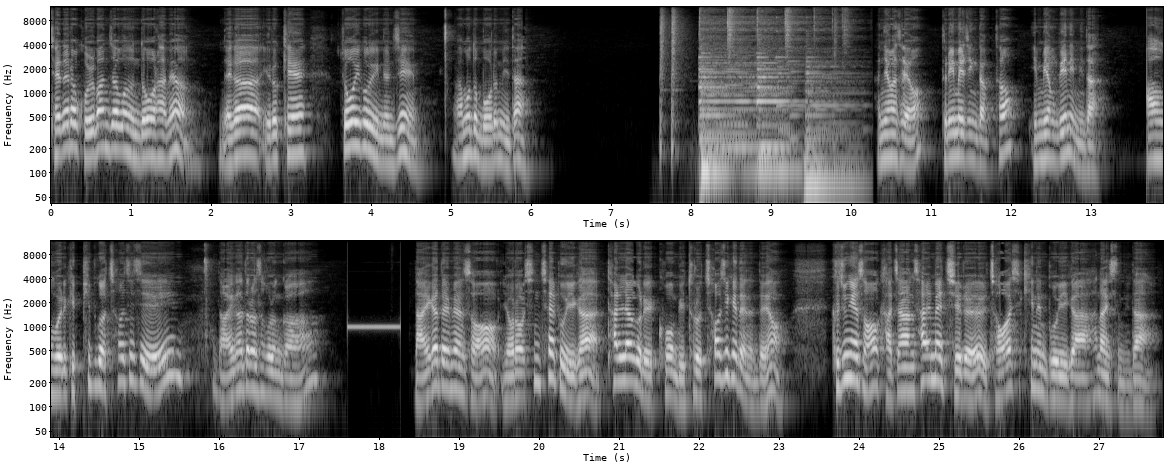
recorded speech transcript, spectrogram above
제대로 골반적인 운동을 하면 내가 이렇게 쪼이고 있는지 아무도 모릅니다. 안녕하세요. 드리메징 닥터 임명빈입니다. 아우 왜 이렇게 피부가 처지지? 나이가 들어서 그런가? 나이가 들면서 여러 신체 부위가 탄력을 잃고 밑으로 처지게 되는데요. 그 중에서 가장 삶의 질을 저하시키는 부위가 하나 있습니다.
